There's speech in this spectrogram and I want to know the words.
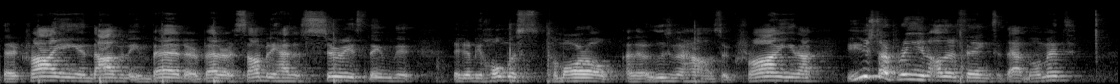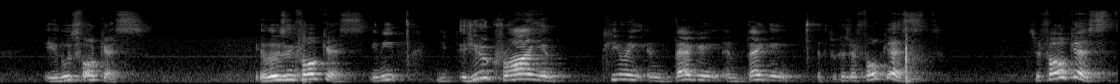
They're crying and davening in bed or better. Somebody has a serious thing that they're going to be homeless tomorrow and they're losing their house. They're crying. Know, you start bringing in other things at that moment, you lose focus. You're losing focus. You need if you're crying and tearing and begging and begging, it's because you're focused. You're focused.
